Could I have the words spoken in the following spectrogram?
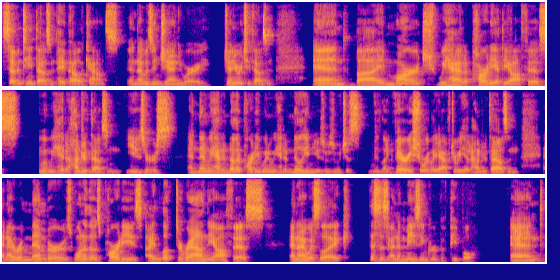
17,000 PayPal accounts. And that was in January, January 2000. And by March, we had a party at the office when we hit 100,000 users. And then we had another party when we hit a million users, which is like very shortly after we hit 100,000. And I remember it was one of those parties. I looked around the office and I was like, this is an amazing group of people. And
